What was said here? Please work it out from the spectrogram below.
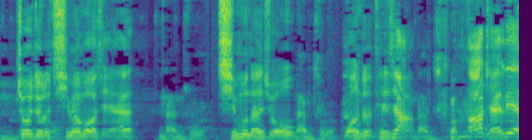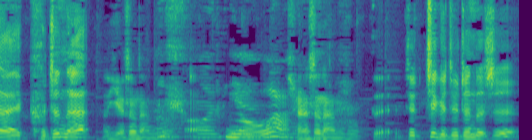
嗯，JoJo 的奇妙冒险，男主，齐木楠雄，男主，王者天下，男主。阿宅恋爱可真难，也是男主，我牛啊！全是男主。对，就这个就真的是，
